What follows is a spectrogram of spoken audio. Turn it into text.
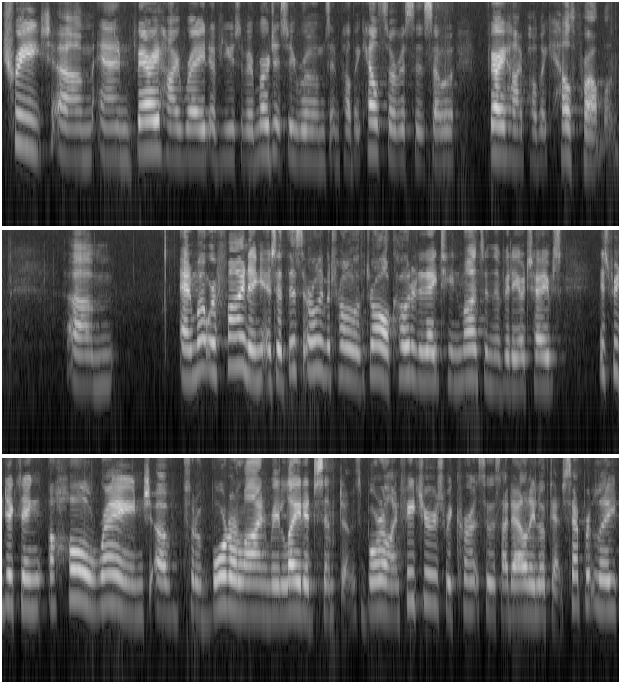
treat, um, and very high rate of use of emergency rooms and public health services, so a very high public health problem. Um, and what we're finding is that this early maternal withdrawal coded at 18 months in the videotapes is predicting a whole range of sort of borderline related symptoms. Borderline features, recurrent suicidality looked at separately,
